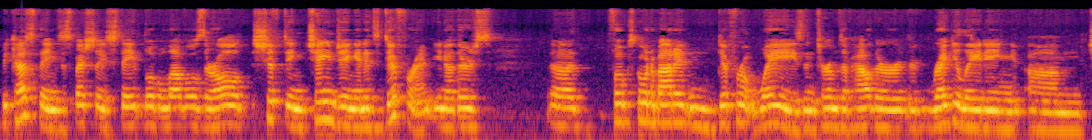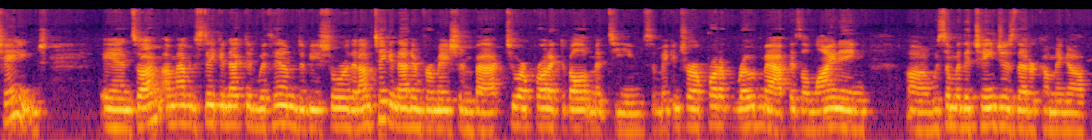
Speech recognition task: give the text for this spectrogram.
because things, especially state local levels, they're all shifting, changing, and it's different. You know, there's uh, folks going about it in different ways in terms of how they're, they're regulating um, change. And so I'm, I'm, having to stay connected with him to be sure that I'm taking that information back to our product development teams and making sure our product roadmap is aligning uh, with some of the changes that are coming up.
